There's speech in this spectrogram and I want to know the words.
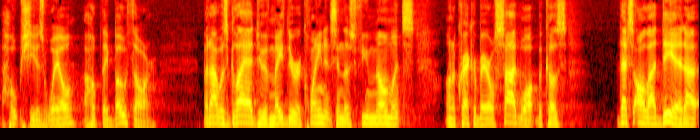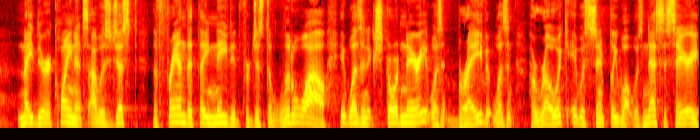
I hope she is well. I hope they both are. But I was glad to have made their acquaintance in those few moments on a Cracker Barrel sidewalk because that's all I did. I made their acquaintance. I was just the friend that they needed for just a little while. It wasn't extraordinary. It wasn't brave. It wasn't heroic. It was simply what was necessary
